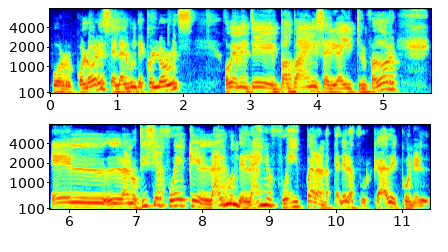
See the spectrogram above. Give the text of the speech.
Por Colores, el álbum de Colores. Obviamente Bad Bunny salió ahí triunfador. la noticia fue que el álbum del año fue para Natalia Lafourcade con el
